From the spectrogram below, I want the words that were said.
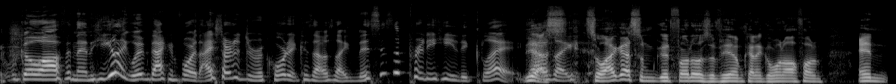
go off, and then he like went back and forth. I started to record it because I was like, "This is a pretty heated Clay." I was like, so I got some good photos of him kind of going off on him, and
